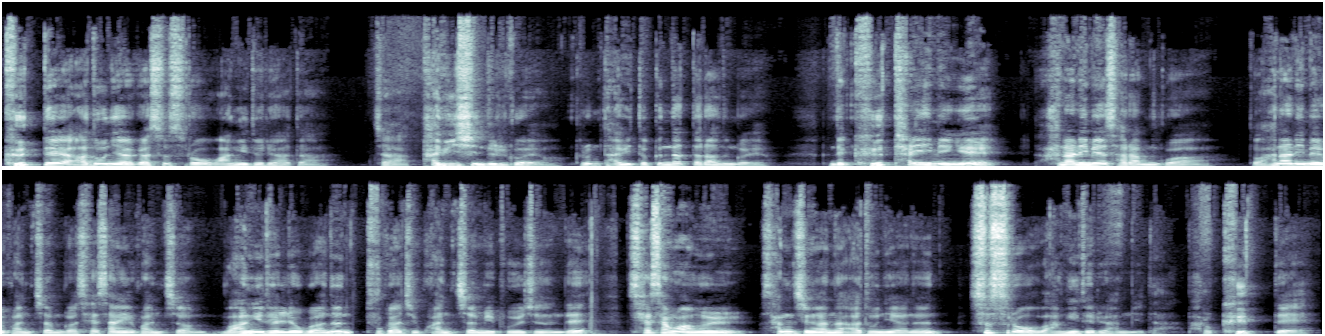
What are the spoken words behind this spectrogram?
그때 아도니아가 스스로 왕이 되려 하다. 자, 다윗이 늙어요. 그럼 다윗도 끝났다라는 거예요. 근데 그 타이밍에 하나님의 사람과 또 하나님의 관점과 세상의 관점, 왕이 되려고 하는 두 가지 관점이 보여지는데 세상 왕을 상징하는 아도니아는 스스로 왕이 되려 합니다. 바로 그때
